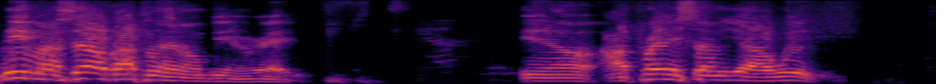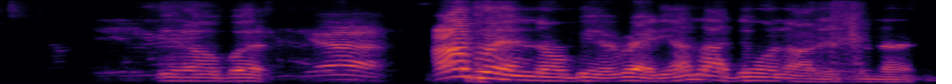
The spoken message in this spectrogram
Me myself, I plan on being ready. You know, I pray some of y'all with me. You know, but yeah, I'm planning on being ready. I'm not doing all this for nothing.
